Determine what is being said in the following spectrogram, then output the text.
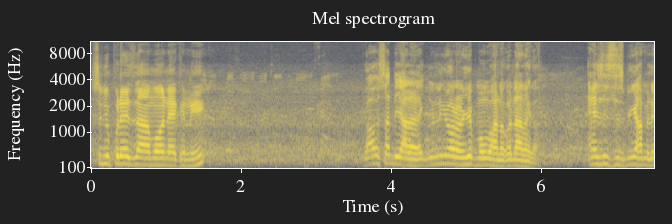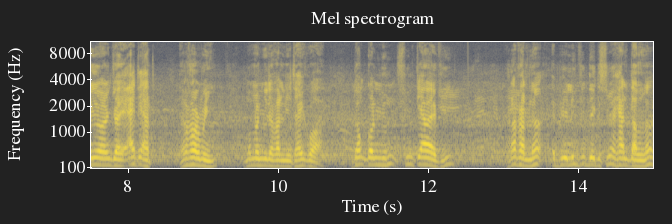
suñu président moo nekk nii. waaw sant yàlla rek ñun li ñu waroon yëpp moom wax na ko daanaka injustice bi nga xam ne dañu waroon jooy ati at réforme yi moom la ñu defal nii tey quoi donc kon ñun suñu teewaay fii rafet na et puis liñ fi dégg suñu xel dal na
